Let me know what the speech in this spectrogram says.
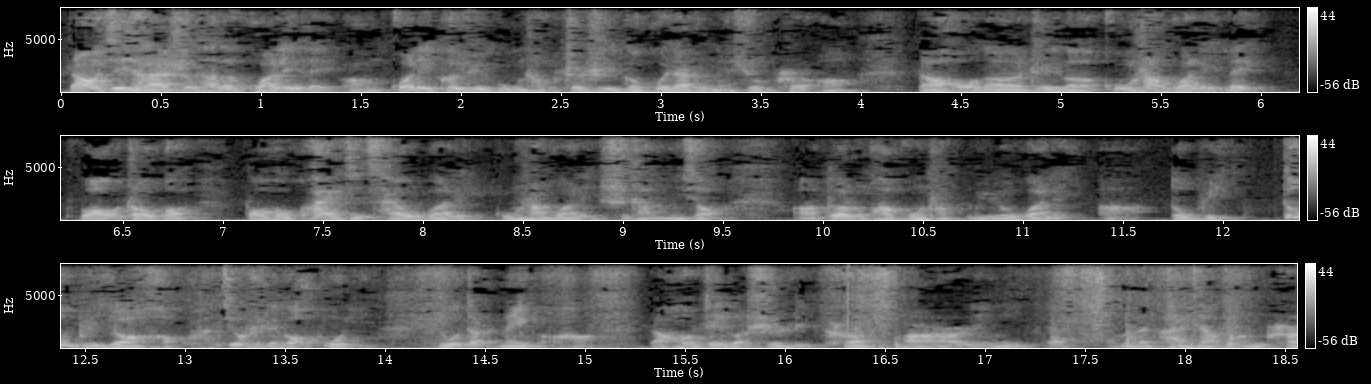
然后接下来是他的管理类啊，管理科学与工程，这是一个国家重点学科啊。然后呢，这个工商管理类包包括包括会计、财务管理、工商管理、市场营销啊，标准化工程、旅游管理啊，都比都比较好，就是这个护理。有点那个哈，然后这个是理科二二零五，我们再看一下文科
